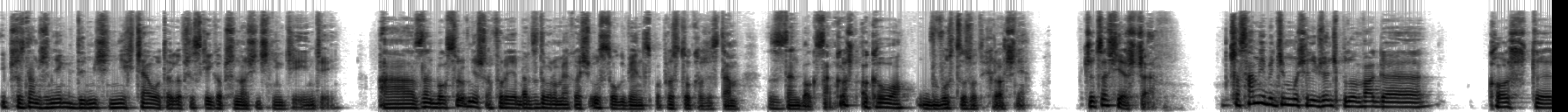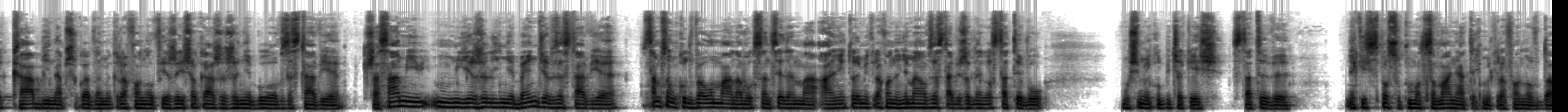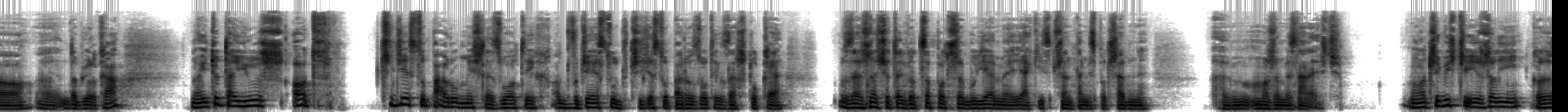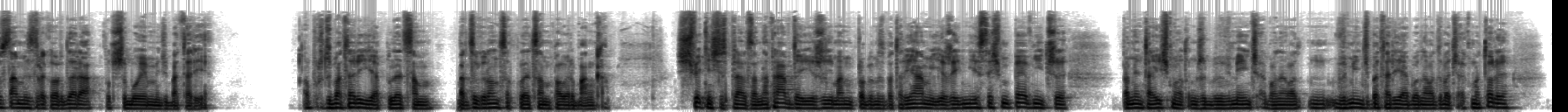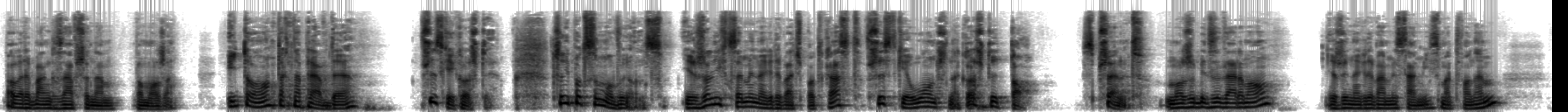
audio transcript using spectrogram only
i przyznam, że nigdy mi się nie chciało tego wszystkiego przenosić nigdzie indziej. A Zenbox również oferuje bardzo dobrą jakość usług, więc po prostu korzystam z Zenboxa. Koszt około 200 zł rocznie. Czy coś jeszcze? Czasami będziemy musieli wziąć pod uwagę koszty kabli na przykład do mikrofonów, jeżeli się okaże, że nie było w zestawie. Czasami, jeżeli nie będzie w zestawie, Samsung Q2 ma, Nowox Sense 1 ma, ale niektóre mikrofony nie mają w zestawie żadnego statywu. Musimy kupić jakieś statywy, jakiś sposób mocowania tych mikrofonów do, e, do biurka. No i tutaj już od 30 paru, myślę, złotych, od 20 do 30 paru złotych za sztukę w zależności od tego, co potrzebujemy, jaki sprzęt nam jest potrzebny, możemy znaleźć. No oczywiście, jeżeli korzystamy z rekordera, potrzebujemy mieć baterię. Oprócz baterii ja polecam, bardzo gorąco polecam powerbanka. Świetnie się sprawdza, naprawdę, jeżeli mamy problem z bateriami, jeżeli nie jesteśmy pewni, czy pamiętaliśmy o tym, żeby wymienić, albo wymienić baterię albo naładować akumulatory, powerbank zawsze nam pomoże. I to tak naprawdę wszystkie koszty. Czyli podsumowując, jeżeli chcemy nagrywać podcast, wszystkie łączne koszty to sprzęt może być za darmo, jeżeli nagrywamy sami smartfonem,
